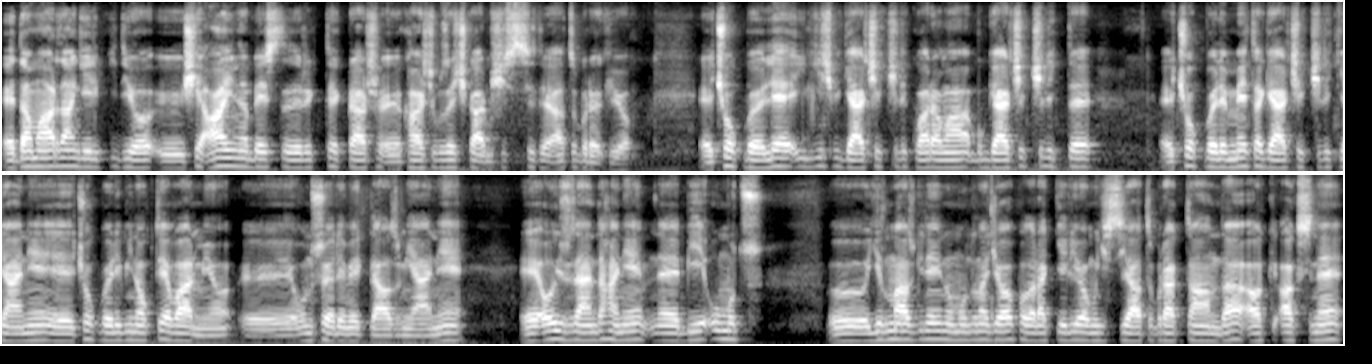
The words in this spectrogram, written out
e, damardan gelip gidiyor. E, şey aynı besteleri tekrar e, karşımıza çıkarmış hissiyatı bırakıyor. E, çok böyle ilginç bir gerçekçilik var ama bu gerçekçilikte e, çok böyle meta gerçekçilik yani e, çok böyle bir noktaya varmıyor. E, onu söylemek lazım yani. E, o yüzden de hani e, bir umut e, Yılmaz Güney'in umuduna cevap olarak geliyor mu hissiyatı bıraktığı anda ak- aksine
